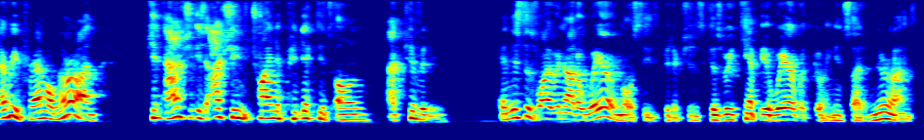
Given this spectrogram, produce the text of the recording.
every pyramidal neuron can actually is actually trying to predict its own activity. And this is why we're not aware of most of these predictions because we can't be aware of what's going inside of neurons.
